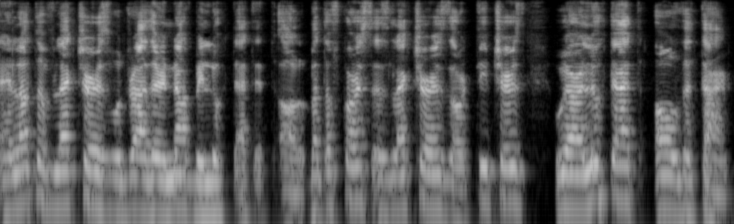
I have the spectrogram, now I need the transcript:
a lot of lecturers would rather not be looked at at all. But of course, as lecturers or teachers, we are looked at all the time.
